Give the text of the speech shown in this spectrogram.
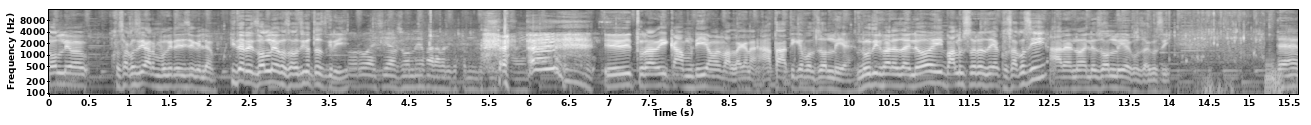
জল লেওয়া খোঁচাখুচি আরম্ভ করে দিয়েছে গেলাম কি ধরে জল লেওয়া খোঁচাখুচি করতে করি আর এই তোরার এই কামড়ি আমার ভালো লাগে না। হাতা হাতি কেবল জল লইয়া নদীর ফারে যাইলো এই বালুচরে যাইয়া খোঁচাখুচি আর এনো আইলো জল লইয়া খোঁচাখুচি। দেন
